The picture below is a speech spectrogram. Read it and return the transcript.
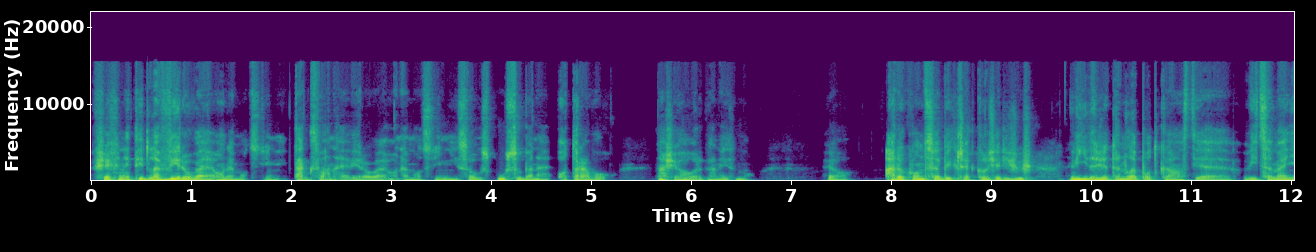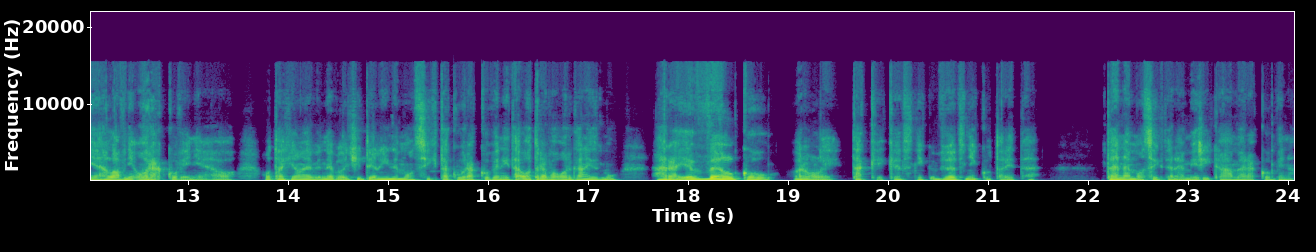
všechny tyhle virové onemocnění, takzvané virové onemocnění, jsou způsobené otravou našeho organismu. Jo. A dokonce bych řekl, že když už víte, že tenhle podcast je víceméně hlavně o rakovině, jo, o takhle nevlečitelných nemocích, tak u rakoviny ta otrava organismu hraje velkou roli taky ke vzniku, ve vzniku tady té, té nemoci, které my říkáme rakovina.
